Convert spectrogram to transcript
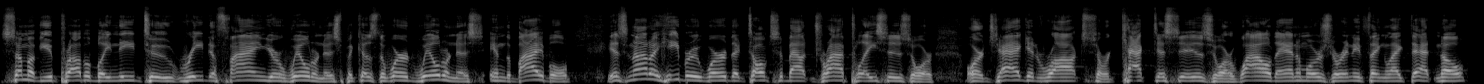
some of you probably need to redefine your wilderness because the word wilderness in the Bible is not a Hebrew word that talks about dry places or, or jagged rocks or cactuses or wild animals or anything like that. No,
